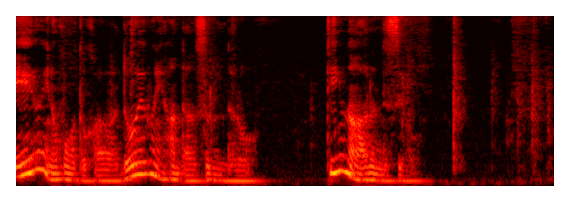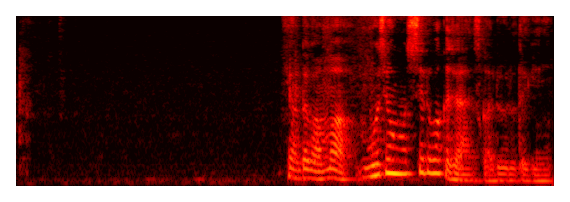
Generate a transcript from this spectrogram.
AI の方とかはどういうふうに判断するんだろうっていうのがあるんですよ。いや、だからまあ、矛盾してるわけじゃないですか、ルール的に。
